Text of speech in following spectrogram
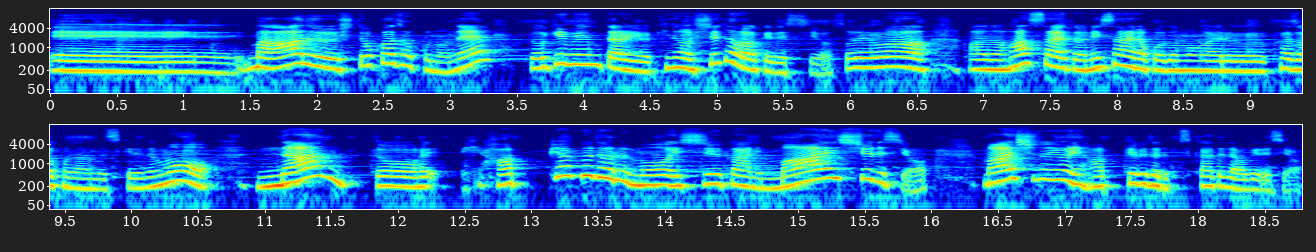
えー、まあ、ある一家族のね、ドキュメンタリーを昨日してたわけですよ。それは、あの、8歳と2歳の子供がいる家族なんですけれども、なんと、800ドルも1週間に毎週ですよ。毎週のように800ドル使ってたわけですよ。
